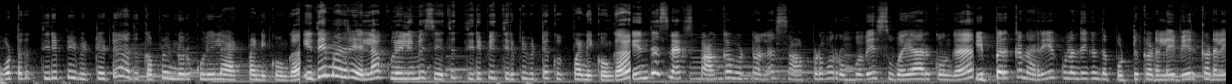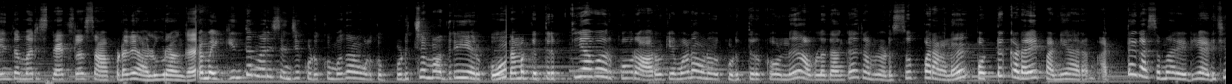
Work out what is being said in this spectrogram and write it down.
போட்டதை திருப்பி விட்டுட்டு அதுக்கப்புறம் இன்னொரு குழியில ஆட் பண்ணிக்கோங்க. இதே மாதிரி எல்லா குழியிலுமே சேர்த்து திருப்பி திருப்பி விட்டு குக் பண்ணிக்கோங்க. இந்த ஸ்நாக்ஸ் பார்க்க மட்டும் இல்ல சாப்பிடவும் ரொம்பவே சுவையா இருக்குங்க. இப்ப இருக்க நிறைய குழந்தைகள் இந்த பொட்டுக்கடலை வேர்க்கடலை இந்த மாதிரி ஸ்நாக்ஸ் எல்லாம் சாப்பிடவே அழுகுறாங்க நம்ம இந்த மாதிரி செஞ்சு கொடுக்கும்போது அவங்களுக்கு பிடிச்ச மாதிரியே இருக்கும். நமக்கு திருப்தியாவும் இருக்கும். ஒரு ஆரோக்கியமான உணவு கொடுத்துருக்கோன்னு அவ்வளோதாங்க நம்மளோட சூப்பரான பொட்டுக்கடலை பணியாரம் அட்டகாசமா ரெடி அடிச்சு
